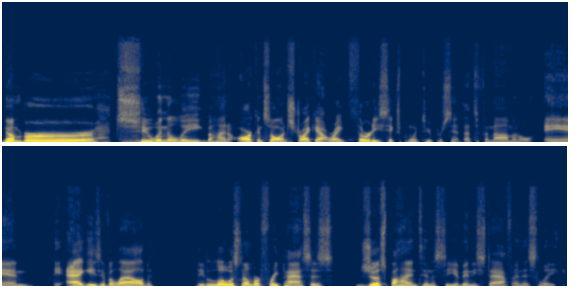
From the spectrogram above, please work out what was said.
Number two in the league behind Arkansas in strikeout rate, 36.2%. That's phenomenal. And the Aggies have allowed the lowest number of free passes just behind Tennessee of any staff in this league.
